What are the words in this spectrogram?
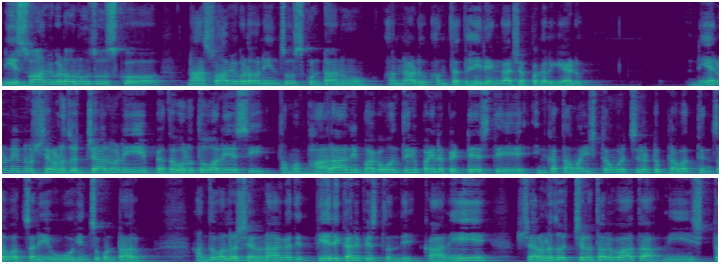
నీ స్వామి గొడవ నువ్వు చూసుకో నా స్వామి గొడవ నేను చూసుకుంటాను అన్నాడు. అంత ధైర్యంగా చెప్పగలిగాడు. నేను నిన్ను శరణుజొచ్చాను అని పెదవులతో అనేసి తమ భారాన్ని భగవంతుని పైన పెట్టేస్తే ఇంకా తమ ఇష్టం వచ్చినట్టు ప్రవర్తించవచ్చని ఊహించుకుంటారు. అందువల్ల శరణాగతి తేలిక అనిపిస్తుంది. కానీ శరణుజొచ్చిన తరువాత నీ ఇష్ట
